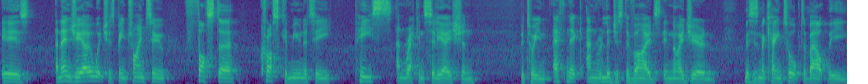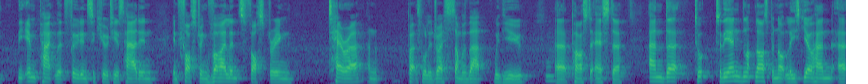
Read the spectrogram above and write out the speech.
is an NGO which has been trying to foster cross community peace and reconciliation between ethnic and religious divides in Nigeria. And Mrs. McCain talked about the, the impact that food insecurity has had in, in fostering violence, fostering terror, and perhaps we'll address some of that with you uh, Pastor Esther. And uh, to, to, the end, last but not least, Johan uh,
